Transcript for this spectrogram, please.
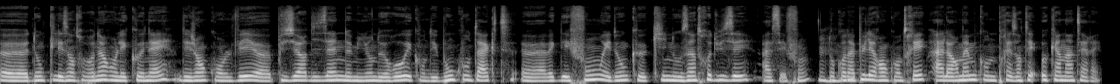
Euh, donc les entrepreneurs, on les connaît, des gens qui ont levé euh, plusieurs dizaines de millions d'euros et qui ont des bons contacts euh, avec des fonds et donc euh, qui nous introduisaient à ces fonds. Mhm. Donc on a pu les rencontrer alors même qu'on ne présentait aucun intérêt.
